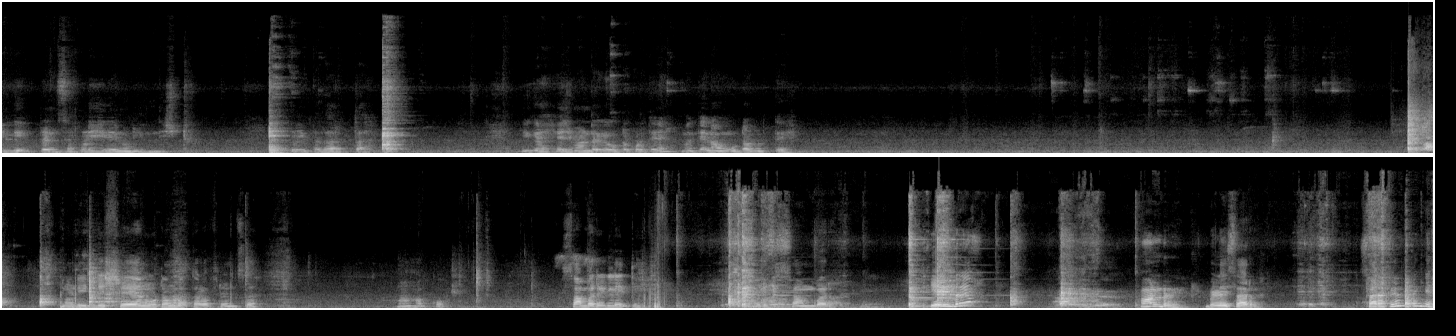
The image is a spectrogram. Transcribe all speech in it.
ಇಲ್ಲಿ ಫ್ರೆಂಡ್ಸ್ ಹುಳಿ ಇದೆ ನೋಡಿ ಒಂದಿಷ್ಟು ಹುಳಿ ಪದಾರ್ಥ. ಈಗ ಯಜಮಾನ್ರಿಗೆ ಊಟ ಕೊಡ್ತೇನೆ ಮತ್ತೆ ನಾವು ಊಟ ಮಾಡ್ತೇವೆ. ನೋಡಿ, ಇಲ್ಲಿ ಶ್ರೇಯನ್ ಊಟ ಮಾಡ್ತಾಳೆ ಫ್ರೆಂಡ್ಸ್ ಹಾಂ, ಹಾಕೋ. ಸಾಂಬಾರು ಇಲ್ಲೈತಿ. ನೋಡಿ, ಸಾಂಬಾರು. ಏನ್ರಿ? ಹ್ಞೂ ರೀ ಬೆಳೆ ಸಾರು. ಸಾರು ಹಾಕಿ ತಂಗೆ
